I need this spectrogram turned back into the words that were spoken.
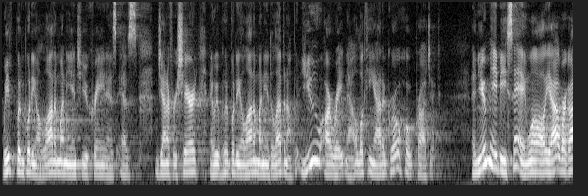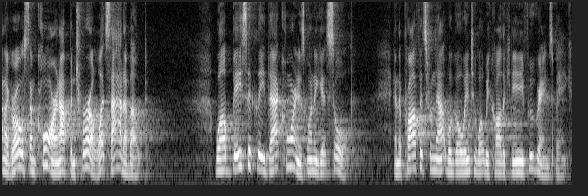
we've been putting a lot of money into Ukraine, as, as Jennifer shared, and we've been putting a lot of money into Lebanon. But you are right now looking at a Grow Hope project. And you may be saying, well, yeah, we're going to grow some corn up in Truro. What's that about? Well, basically, that corn is going to get sold. And the profits from that will go into what we call the Canadian Food Grains Bank.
